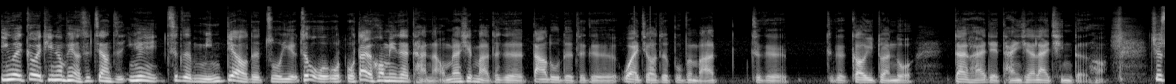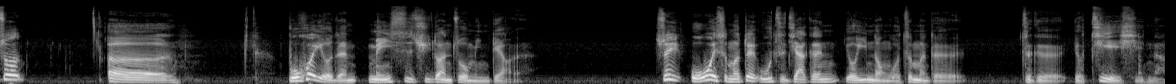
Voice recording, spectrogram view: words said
因为各位听众朋友是这样子，因为这个民调的作业，这个我我我待会后面再谈呐。我们要先把这个大陆的这个外交这部分，把它这个这个告一段落。待会还得谈一下赖清德哈，就说呃，不会有人没事去乱做民调的。所以我为什么对吴子嘉跟尤一农我这么的这个有戒心呢？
